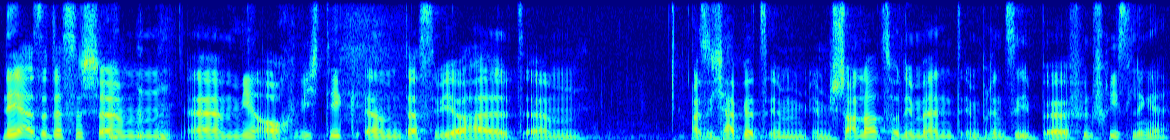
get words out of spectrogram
Nee, also das ist ähm, äh, mir auch wichtig, ähm, dass wir halt, ähm, also ich habe jetzt im, im Standardsortiment im Prinzip äh, fünf Rieslinge.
